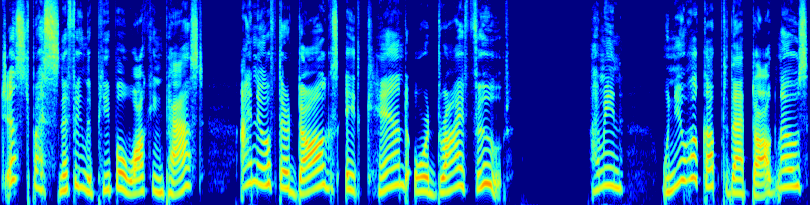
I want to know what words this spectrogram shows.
Just by sniffing the people walking past, I knew if their dogs ate canned or dry food. I mean, when you hook up to that dog nose,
